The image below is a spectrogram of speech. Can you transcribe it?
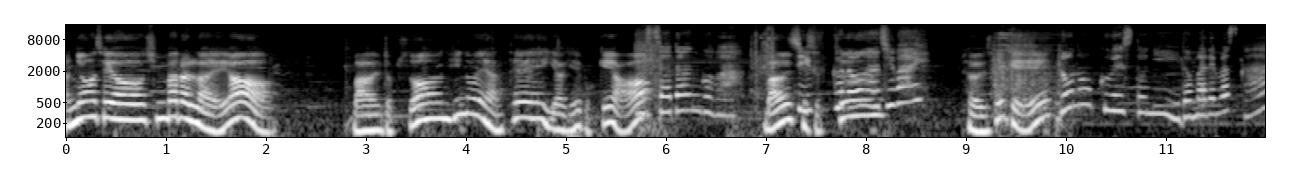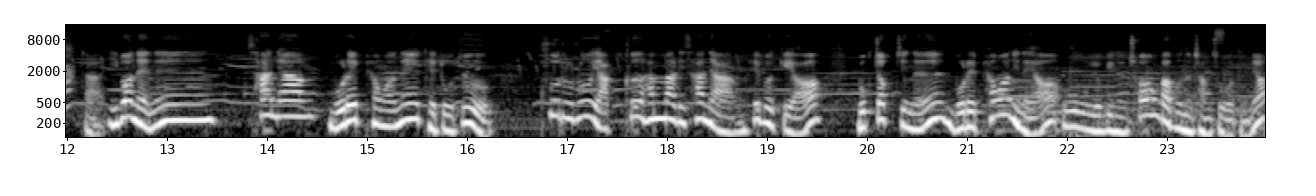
안녕하세요. 신바랄라예요. 마을 접선 희노애한테 이야기해볼게요. 마을 퀘스트 별 3개. 자 이번에는 사냥 모래평원의 대도두 쿠루루 야크 한 마리 사냥 해볼게요. 목적지는 모래평원이네요. 오 여기는 처음 가보는 장소거든요.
